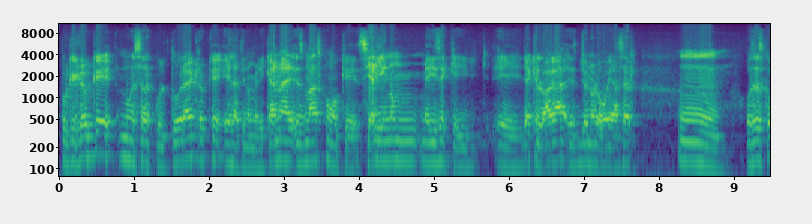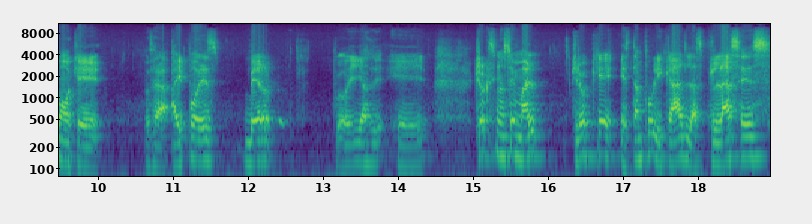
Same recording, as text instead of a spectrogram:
porque creo que nuestra cultura, creo que es latinoamericana, es más como que si alguien no me dice que eh, ya que lo haga, es- yo no lo voy a hacer. Mm, O sea, es como que, o sea, ahí puedes ver eh, creo que si no estoy mal, creo que están publicadas las clases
